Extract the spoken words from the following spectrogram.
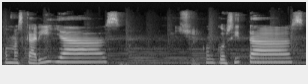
con mascarillas, Sí. con cositas.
